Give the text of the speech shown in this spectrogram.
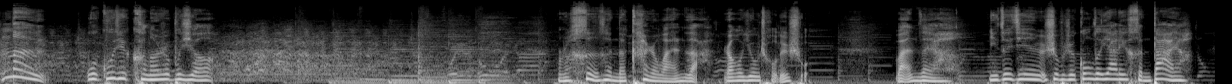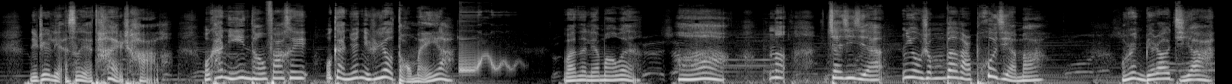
那我估计可能是不行。”我说恨恨的看着丸子，然后忧愁的说：“丸子呀，你最近是不是工作压力很大呀？”你这脸色也太差了，我看你印堂发黑，我感觉你是要倒霉呀。丸子连忙问：“啊，那佳琪姐，你有什么办法破解吗？”我说：“你别着急啊，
